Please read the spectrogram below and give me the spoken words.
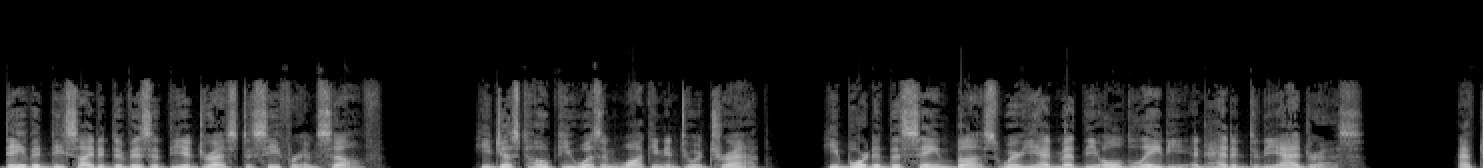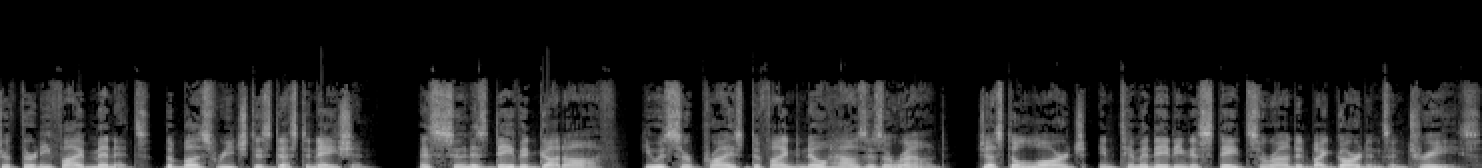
David decided to visit the address to see for himself. He just hoped he wasn't walking into a trap. He boarded the same bus where he had met the old lady and headed to the address. After 35 minutes, the bus reached his destination. As soon as David got off, he was surprised to find no houses around, just a large, intimidating estate surrounded by gardens and trees.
